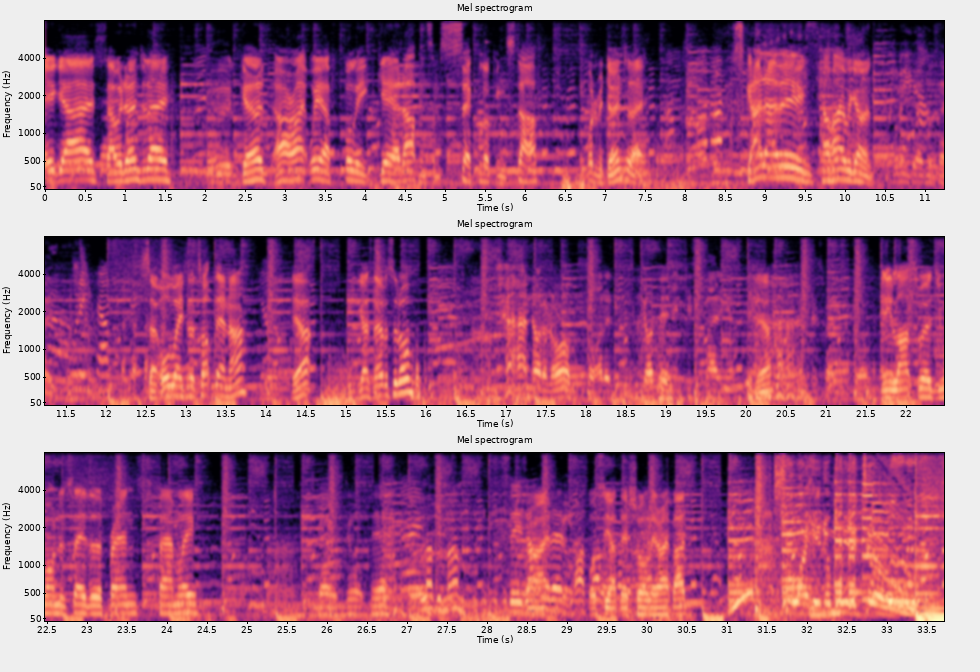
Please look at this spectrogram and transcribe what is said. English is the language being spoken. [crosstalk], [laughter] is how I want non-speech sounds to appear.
Hey guys, how we doing today? Good, good. All right, we are fully geared up in some sick looking stuff. What are we doing today? Skydiving! How high are we going? So all the way to the top then, huh? Yeah. You guys nervous at all? Not at all. Excited. Got there anticipating it. Yeah. [laughs] anticipating the job. Any last words you wanted to say to the friends, family? Let's go. Let's do it. Yeah. Love you, mum. See you All up right. there. then. We'll see you up there shortly, all right, bud? So I hit him with a dough.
